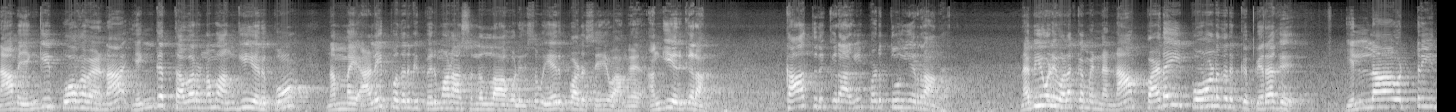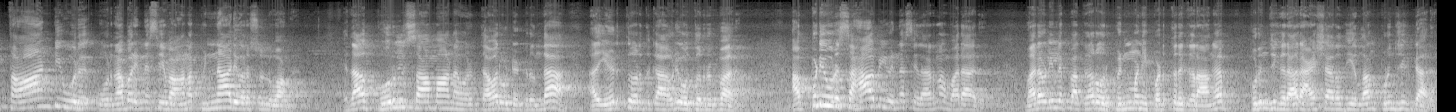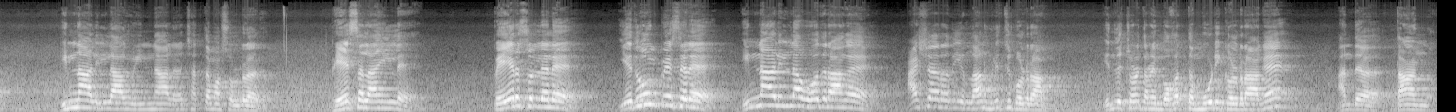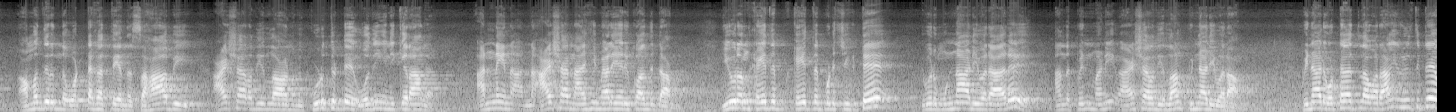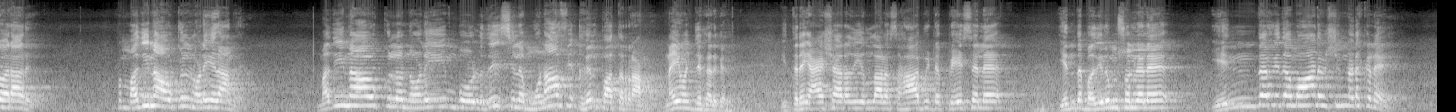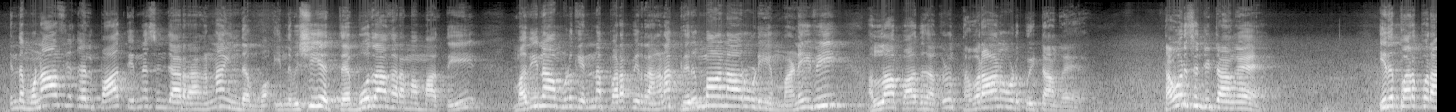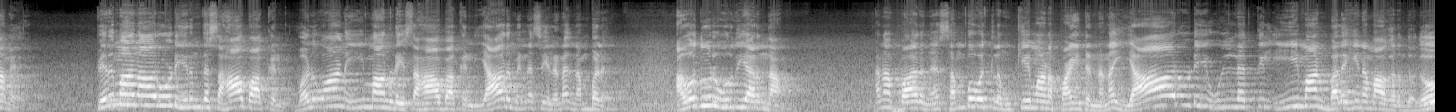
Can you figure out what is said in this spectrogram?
நாம் எங்கேயும் போக வேணாம். எங்கே தவறணுமோ அங்கேயே இருப்போம். நம்மை அழைப்பதற்கு பெருமானா ஸல்லல்லாஹு ஏற்பாடு செய்வாங்க. அங்கேயே இருக்கிறாங்க. காத்திருக்கிறார்கள் படுத்து தூங்கிடுறாங்க. நபியோடைய வழக்கம் என்னென்னா படை போனதற்கு பிறகு எல்லாவற்றையும் தாண்டி ஒரு ஒரு நபர் என்ன செய்வாங்கன்னா பின்னாடி வர சொல்லுவாங்க. ஏதாவது பொருள் சாமான தவறு விட்டுட்டு இருந்தால் அதை எடுத்து வரதுக்காகவே ஒருத்தர் இருப்பார். அப்படி ஒரு சஹாபி என்ன செய்கிறாருன்னா வராரு. வர வழியில் பார்க்குறாரு ஒரு பெண்மணி படுத்திருக்கிறாங்க. புரிஞ்சுக்கிறாரு ஆயிஷா ரதி எல்லாம் புரிஞ்சுக்கிட்டாரு. இன்னால் இல்லாகும் இன்னால் சத்தமாக சொல்கிறாரு பேசலாம் இல்லை. பெயர் சொல்லலை. எதுவும் பேசலை. இன்னால் இல்லா ஓதுறாங்க. ஆயிஷா ரதி எல்லாம் விழித்து கொள்கிறாங்க இந்த சொன்ன தன்னுடைய முகத்தை மூடிக்கொள்கிறாங்க அந்த தான் அமர்ந்திருந்த ஒட்டகத்தை அந்த சஹாபி ஆயிஷா ரதி இல்லான்னு கொடுத்துட்டு ஒதுங்கி நிற்கிறாங்க அன்னை நா- ஆயிஷா நாயகி மேலே ஏறி உட்காந்துட்டாங்க இவர் அந்த கைத்தை கைத்தை பிடிச்சிக்கிட்டு இவர் முன்னாடி வராரு. அந்த பெண்மணி ஆயிஷா ரதி பின்னாடி வராங்க. பின்னாடி ஒட்டகத்தில் வராங்க இழுத்துட்டே வராரு. இப்போ மதீனாவுக்குள் நுழையிறாங்க. மதீனாவுக்குள்ளே நுழையும் பொழுது சில முனாஃபிக்குகள் பார்த்துடுறாங்க நயவஞ்சகர்கள். இத்தனை ஆயிஷா ரதி இல்லாத சஹாபிட்ட பேசலை எந்த பதிலும் சொல்லலை எந்த விதமான விஷயம் நடக்கலை. இந்த முனாஃபிக்குகள் பார்த்து என்ன செஞ்சாடுறாங்கன்னா இந்த வ- இந்த விஷயத்தை பூதாகரமாக மாற்றி மதீனா முழுக்க என்ன பரப்பிடுறாங்கன்னா பெருமானாருடைய மனைவி அல்லாஹ் பாதுகாக்கணும் தவறானோடு போயிட்டாங்க. தவறு செஞ்சிட்டாங்க. இதை பரப்புகிறாங்க பெருமானாரோடு இருந்த சஹாபாக்கள் வலுவான ஈமானுடைய சஹாபாக்கள் யாரும் என்ன செய்யலைன்னா நம்பலை. அவதூறு உறுதியாக இருந்தான். ஆனால் பாருங்கள் சம்பவத்தில் முக்கியமான பாயிண்ட் என்னென்னா யாருடைய உள்ளத்தில் ஈமான் பலகீனமாக இருந்ததோ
